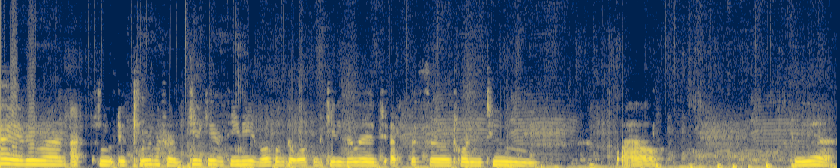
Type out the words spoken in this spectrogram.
Hi everyone, it's Luna from Kitty Gamer TV and welcome to Welcome to Kitty Village episode 22. Wow. So yeah,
